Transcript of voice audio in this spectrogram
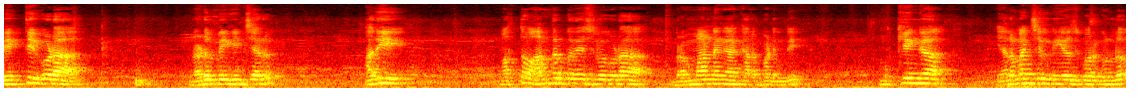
వ్యక్తి కూడా నడుం బిగించారు. అది మొత్తం ఆంధ్రప్రదేశ్లో కూడా బ్రహ్మాండంగా కనపడింది. ముఖ్యంగా యలమంచిల నియోజకవర్గంలో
